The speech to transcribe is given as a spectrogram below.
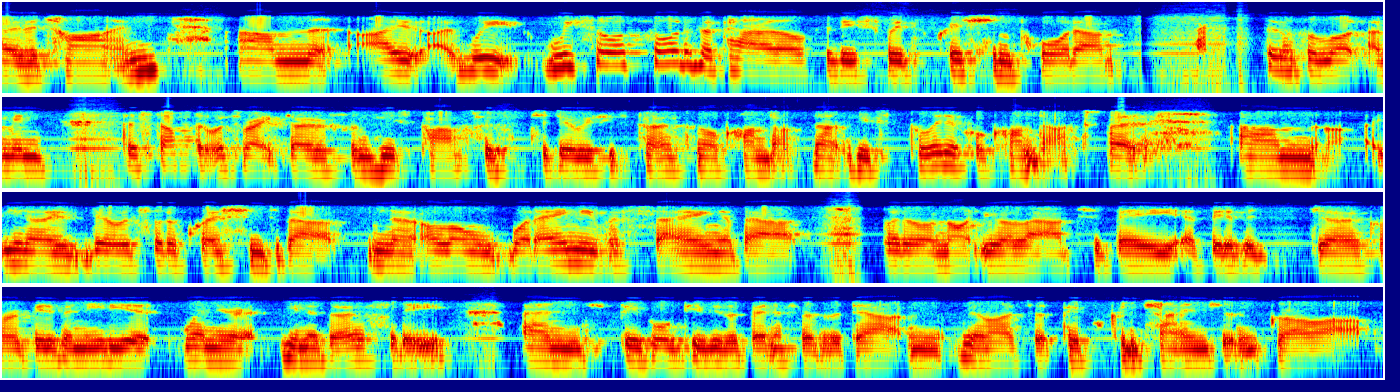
over time. Um, I, I, we, we saw sort of a parallel to this with Christian Porter. There was a lot, I mean, the stuff that was raked over from his past was to do with his personal conduct, not his political conduct. But, um, you know, there were sort of questions about, you know, along what Amy was saying about whether or not you're allowed to be a bit of a jerk or a bit of an idiot when you're at university and people give you the benefit of the doubt and realise that people can change and grow up.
